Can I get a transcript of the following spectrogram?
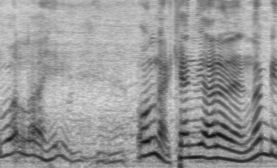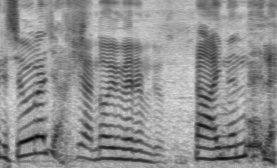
vallahi onlar kendi aralarından birisi olacak. Ben de oyun veririm diyorsun. Aynen öyle.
